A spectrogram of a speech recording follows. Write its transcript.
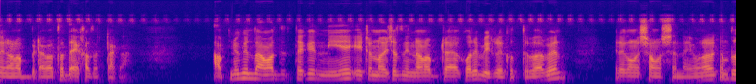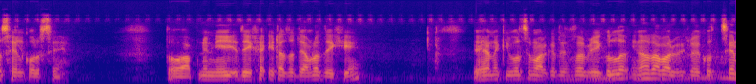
নিরানব্বই টাকা। অর্থাৎ এক হাজার টাকা। আপনিও কিন্তু আমাদের থেকে নিয়ে এটা নয়শত নিরানব্বই টাকা করে বিক্রয় করতে পারবেন। এটা কোনো সমস্যা নেই। ওনারা কিন্তু সেল করছে। তো আপনি নিয়ে দেখে এটা যদি আমরা দেখি, এখানে কি বলছে মার্কেটিং সব এগুলো এনারা আবার বিক্রয় করছেন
